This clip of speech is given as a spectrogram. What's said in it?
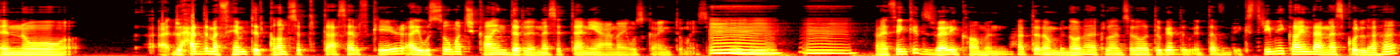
إنه لحد ما فهمت الكونسبت بتاع سيلف كير I was so much kinder للناس التانية I was kind to myself. Mm. Mm. and I think it's very common. حتى لما بنقولها clients اللي هو انت بجد أنت extremely kind على الناس كلها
